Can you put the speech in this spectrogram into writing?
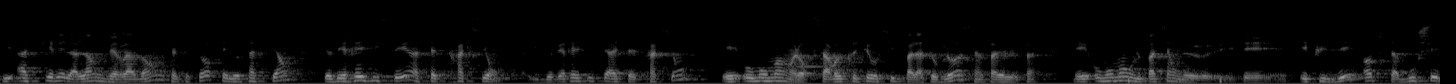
qui aspirait la langue vers l'avant, en quelque sorte, et le patient devait résister à cette traction. Il devait résister à cette traction, et au moment, alors ça recrutait aussi le palatoglosse, hein, mais au moment où le patient était épuisé, hop, ça bouchait,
